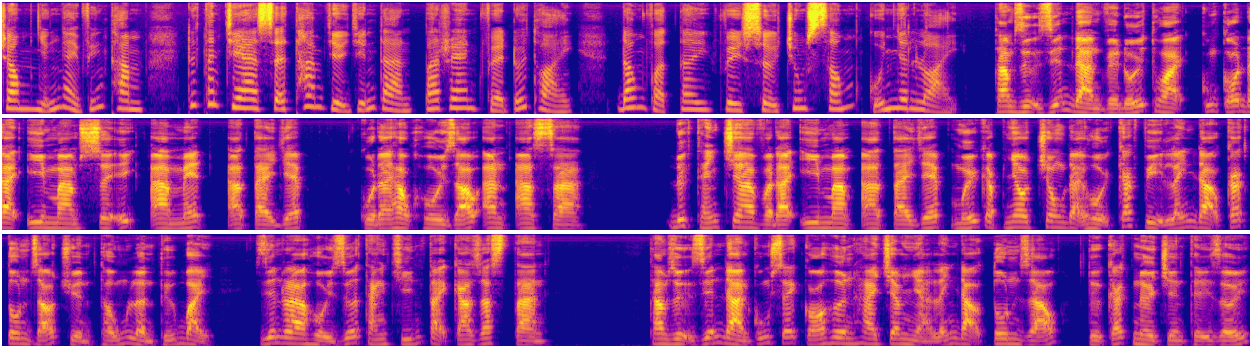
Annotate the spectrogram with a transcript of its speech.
Trong những ngày viếng thăm, Đức Thánh Cha sẽ tham dự diễn đàn Bahrain về đối thoại Đông và Tây vì sự chung sống của nhân loại. Tham dự diễn đàn về đối thoại cũng có Đại Imam Sheikh Ahmed Atayeb của Đại học Hồi giáo Al-Asa. Đức Thánh Cha và Đại Imam Atayeb mới gặp nhau trong Đại hội các vị lãnh đạo các tôn giáo truyền thống lần thứ bảy diễn ra hồi giữa tháng 9 tại Kazakhstan. Tham dự diễn đàn cũng sẽ có hơn 200 nhà lãnh đạo tôn giáo từ các nơi trên thế giới.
